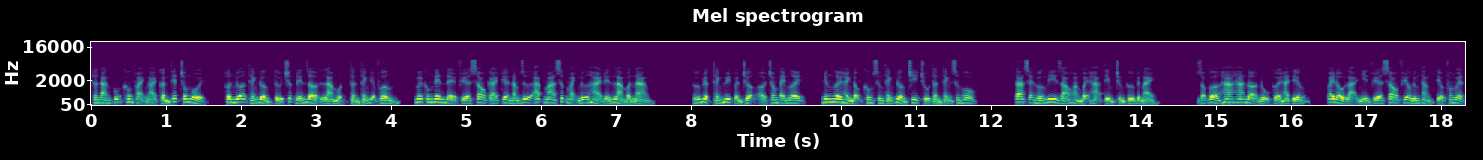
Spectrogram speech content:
Thần đàn cũng không phải ngài cần thiết chỗ ngồi hơn nữa thánh đường từ trước đến giờ là một thần thánh địa phương ngươi không nên để phía sau cái kia nắm giữ ác ma sức mạnh nữ hải đến làm bẩn nàng. Cứ việc thánh huy quyền trượng ở trong tay ngươi nhưng ngươi hành động không xứng thánh đường chi chủ thần thánh xưng hô. Ta sẽ hướng đi giáo hoàng bệ hạ tìm chứng cứ việc này. Do gờ ha ha nợ nụ cười hai tiếng quay đầu lại nhìn phía sau phiêu đứng thẳng tiểu phong nguyệt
